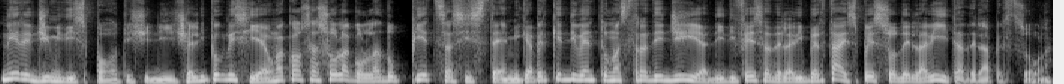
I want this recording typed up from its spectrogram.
nei regimi dispotici, dice, l'ipocrisia è una cosa sola con la doppiezza sistemica perché diventa una strategia di difesa della libertà e spesso della vita della persona.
